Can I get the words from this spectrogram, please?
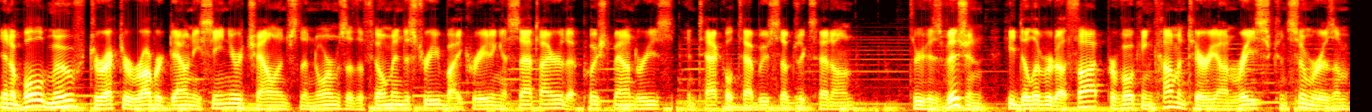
In a bold move, director Robert Downey Sr. challenged the norms of the film industry by creating a satire that pushed boundaries and tackled taboo subjects head on. Through his vision, he delivered a thought provoking commentary on race, consumerism,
